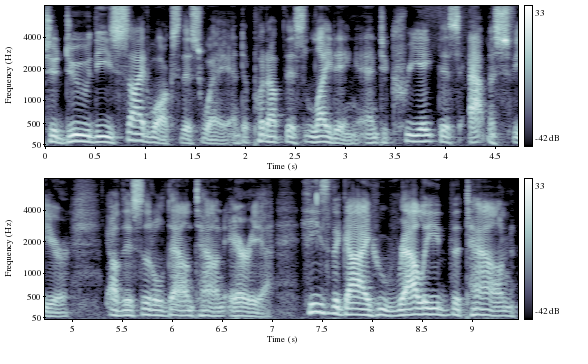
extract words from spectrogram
to do these sidewalks this way and to put up this lighting and to create this atmosphere of this little downtown area. He's the guy who rallied the town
